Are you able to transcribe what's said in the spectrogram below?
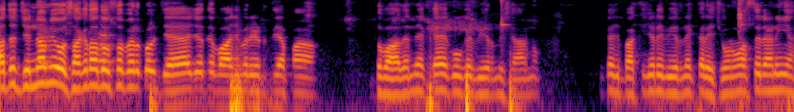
ਅੱਜ ਜਿੰਨਾ ਵੀ ਹੋ ਸਕਦਾ ਦੋਸਤੋ ਬਿਲਕੁਲ ਜਾਇਜ਼ ਤੇ ਵਾਜਬ ਰੇਟ ਤੇ ਆਪਾਂ ਦਬਾ ਦਿੰਦੇ ਆ ਕਹਿ ਕੂ ਕੇ ਵੀਰ ਨਿਸ਼ਾਨ ਨੂੰ। ਠੀਕ ਹੈ ਜੀ ਬਾਕੀ ਜਿਹੜੇ ਵੀਰ ਨੇ ਘਰੇ ਚੋਣ ਵਾਸਤੇ ਲੈਣੀ ਆ।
